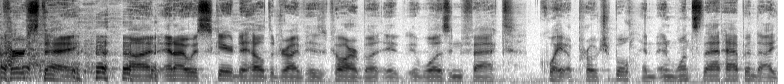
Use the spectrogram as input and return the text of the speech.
the first day. Uh, and I was scared to hell to drive his car, but it, it was, in fact, quite approachable. And, and once that happened, I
